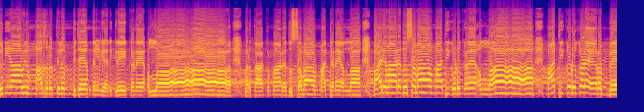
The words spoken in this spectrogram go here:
ദുനിയാവിലും ആഹൃത്തിലും വിജയം നൽകി അനുഗ്രഹിക്കണേ അല്ലോ. ഭർത്താക്കന്മാരെ ദുസ്വഭാവം മാറ്റണേ അല്ലോ. ഭാര്യമാരെ ദുസ്വഭാവം മാറ്റി കൊടുക്കണേ അല്ലാ. മാറ്റി കൊടുക്കണേ റബ്ബേ.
